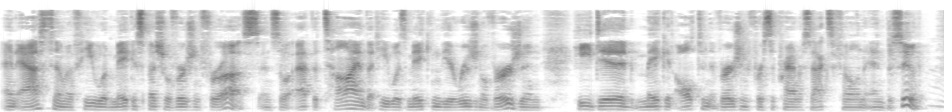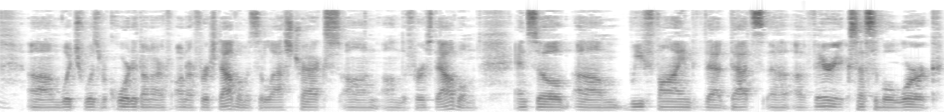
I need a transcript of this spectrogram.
and asked him if he would make a special version for us. And so at the time that he was making the original version, he did make an alternate version for soprano saxophone and bassoon, mm. um, which was recorded on our on our first album. It's the last tracks on on the first album, and so. Um, we find that that's a, a very accessible work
